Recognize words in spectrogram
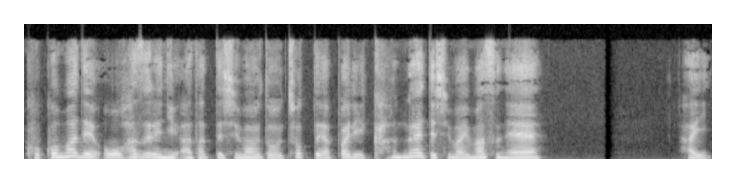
ここまで大外れに当たってしまうと、ちょっとやっぱり考えてしまいますね。はい。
